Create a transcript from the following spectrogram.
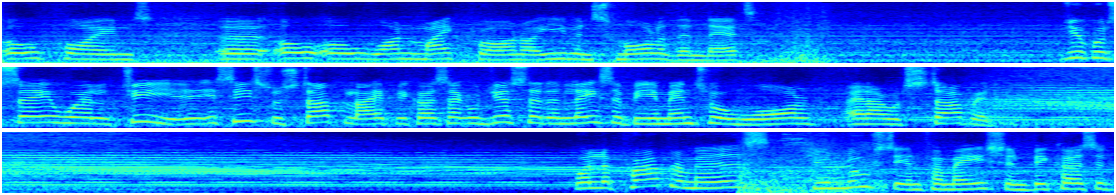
0.001 micron or even smaller than that. You could say, well, gee, it's easy to stop light because I could just set a laser beam into a wall and I would stop it. Well, the problem is you lose the information because it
